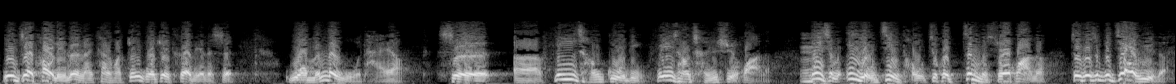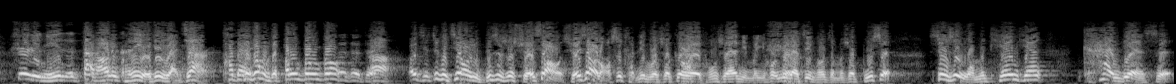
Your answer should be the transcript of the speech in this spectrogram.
用这套理论来看的话，中国最特别的是，我们的舞台啊是呃非常固定、非常程序化的。为什么一有镜头就会这么说话呢？这都是被教育的。是你大脑里肯定有这软件儿，它自动的嘣嘣嘣，啊，而且这个教育不是说学校，学校老师肯定不会说各位同学，你们以后遇到镜头怎么说，不是，就是我们天天看电视，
